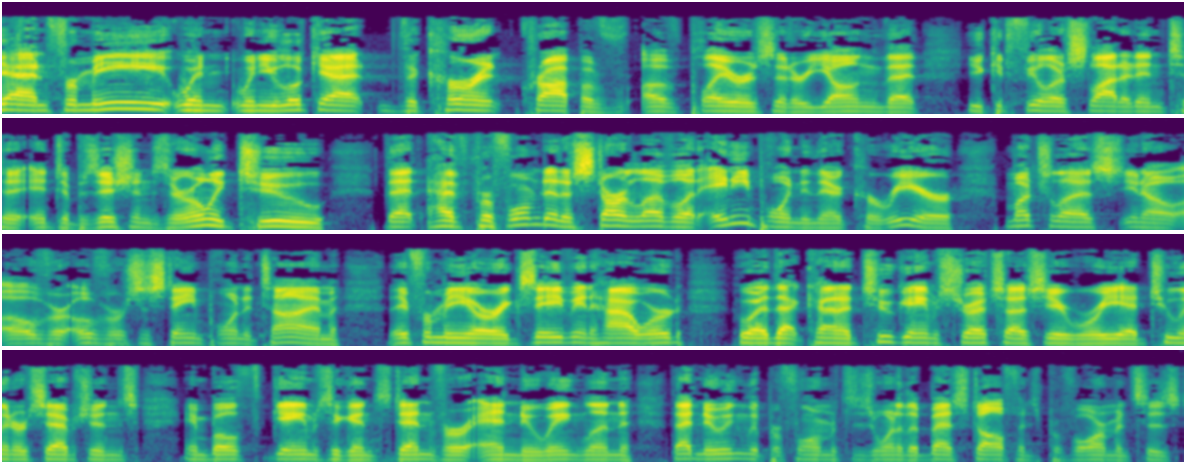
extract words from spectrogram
Yeah, and for me, when when you look at the current crop of, of players that are young that you could feel are slotted into into positions, there are only two that have performed at a star level at any point in their career, much less you know over over a sustained point of time. They for me are Xavier Howard, who had that kind of two game stretch last year where he had two interceptions in both games against Denver and New England. That New England performance is one of the best Dolphins performances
